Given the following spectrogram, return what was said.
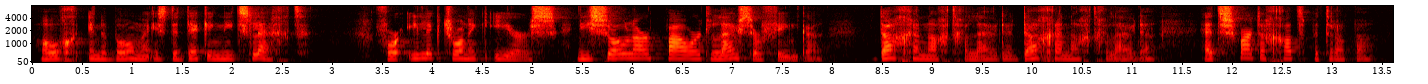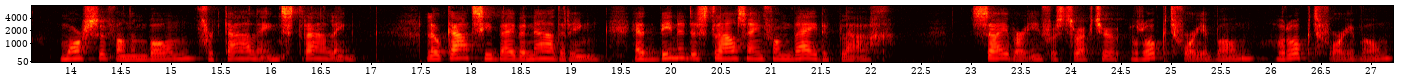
Hoog in de bomen is de dekking niet slecht. Voor electronic ears, die solar-powered luistervinken. Dag en nachtgeluiden, dag en nachtgeluiden. Het zwarte gat betrappen. Morsen van een boom vertalen in straling. Locatie bij benadering. Het binnen de straal zijn van weideplaag. Cyberinfrastructure rokt voor je boom, rokt voor je boom.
